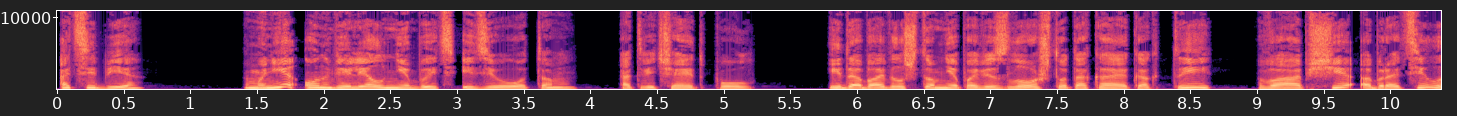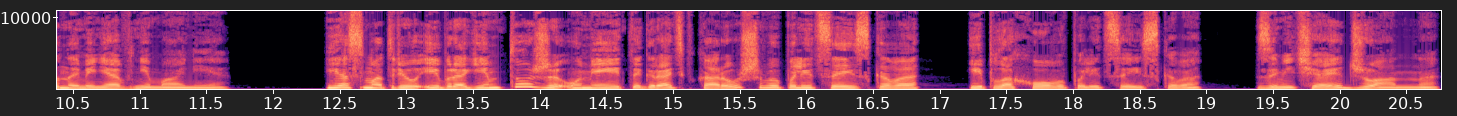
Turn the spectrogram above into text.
А тебе? Мне он велел не быть идиотом, отвечает Пол. И добавил, что мне повезло, что такая, как ты, вообще обратила на меня внимание. Я смотрю, Ибрагим тоже умеет играть в хорошего полицейского и плохого полицейского, замечает Джоанна.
